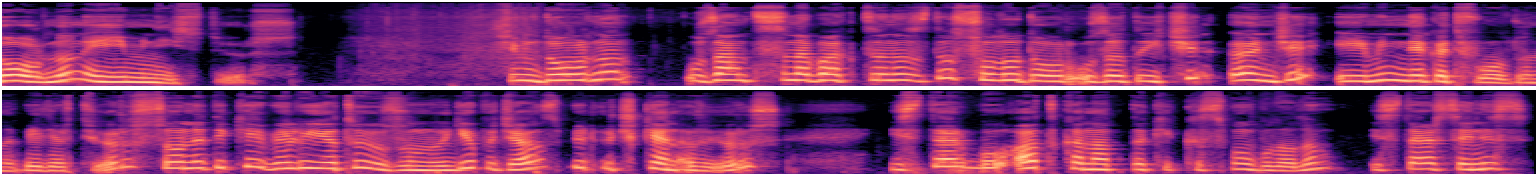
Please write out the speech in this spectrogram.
doğrunun eğimini istiyoruz. Şimdi doğrunun uzantısına baktığınızda sola doğru uzadığı için önce eğimin negatif olduğunu belirtiyoruz. Sonra dikey bölü yatay uzunluğu yapacağınız bir üçgen arıyoruz. İster bu at kanattaki kısmı bulalım, isterseniz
